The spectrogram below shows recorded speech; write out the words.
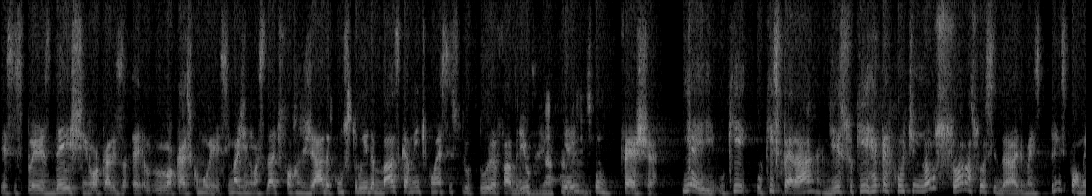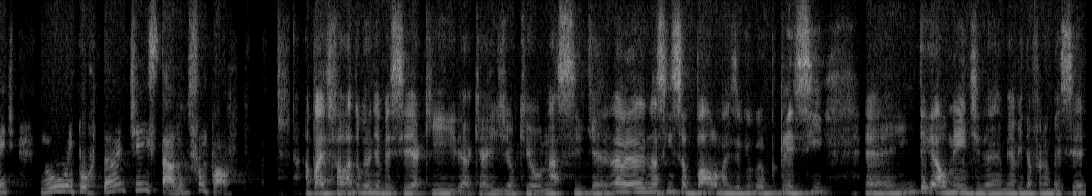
esses players deixem locais, eh, locais como esse. Imagina uma cidade forjada, construída basicamente com essa estrutura fabril, Exatamente. e aí pum, fecha. E aí, o que, o que esperar disso que repercute não só na sua cidade, mas principalmente no importante estado de São Paulo? Rapaz, falar do Grande ABC aqui, que é a região que eu nasci, que é, na verdade eu nasci em São Paulo, mas eu, eu cresci é, integralmente, né? minha vida foi no ABC,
